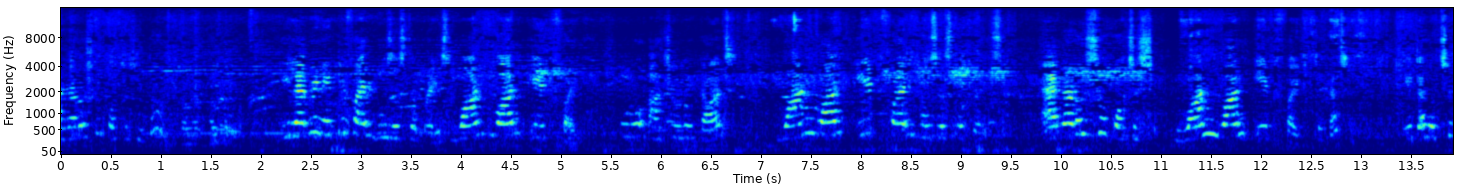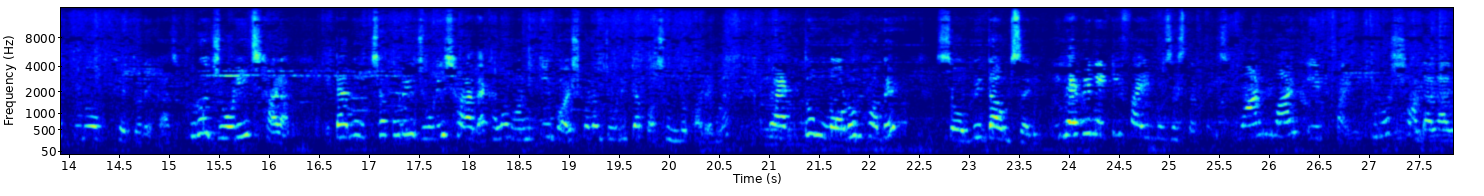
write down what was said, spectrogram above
এগারোশো পঁচাশি তো? Eleven eighty five which is the price one one eight five পুরো আঁচলে কাজ। One one eight five which is the price এগারোশো পঁচাশি। ওয়ান ওয়ান এইট ফাইভ ঠিক আছে? এটা হচ্ছে পুরো ভেতরে কাজ। পুরো জড়ি ছাড়া। এটা আমি ইচ্ছা করে জড়ি ছাড়া দেখালাম। অনেকেই বয়স্করা জড়িটা পছন্দ করেন না। তো একদম নরম হবে। So without zari eleven eighty five the price one one eight five পুরো সাদা লাল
